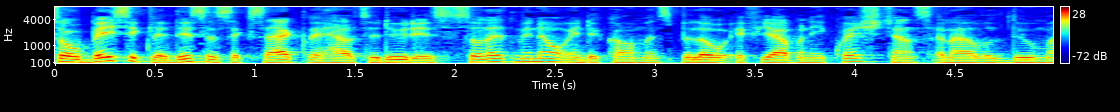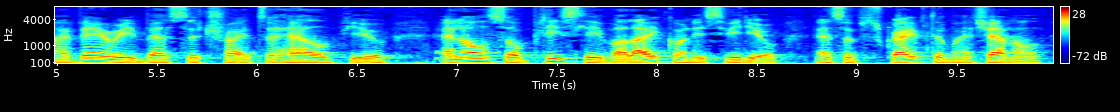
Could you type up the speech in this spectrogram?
So basically this is exactly how to do this, so let me know in the comments below if you have any questions and I will do my very best to try to help you. And also please leave a like on this video and subscribe to my channel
